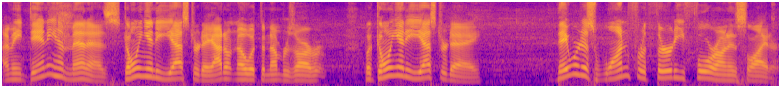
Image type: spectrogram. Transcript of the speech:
I mean, Dany Jimenez going into yesterday, I don't know what the numbers are, but going into yesterday, they were just one for 34 on his slider.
